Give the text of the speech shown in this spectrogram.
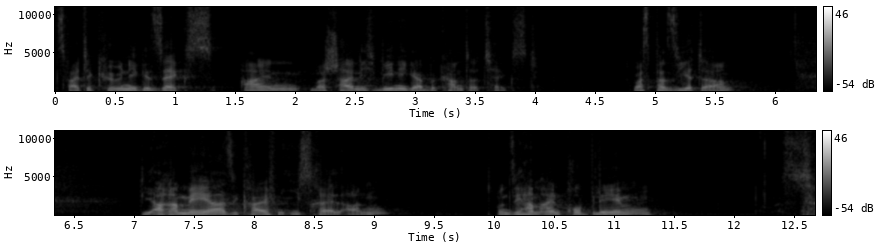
2. Könige 6, ein wahrscheinlich weniger bekannter Text. Was passiert da? Die Aramäer, sie greifen Israel an und sie haben ein Problem, das ist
